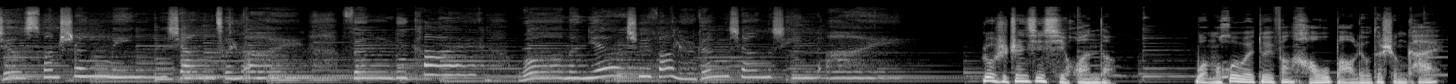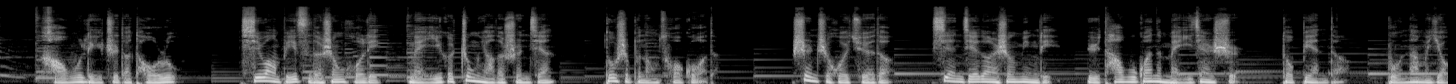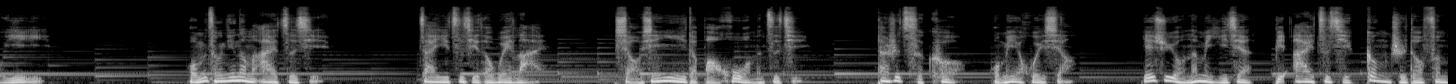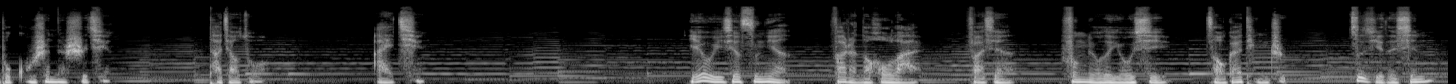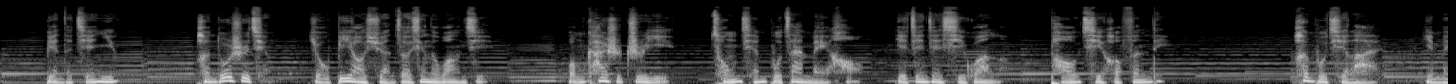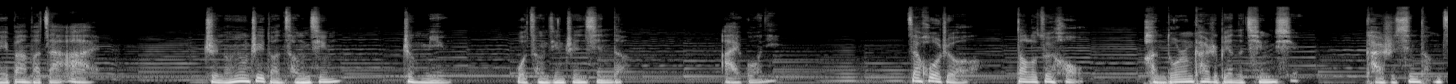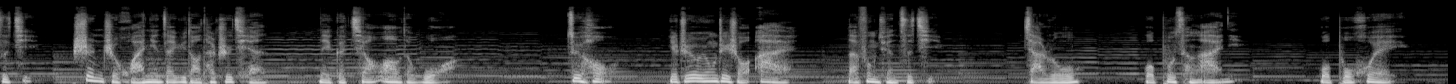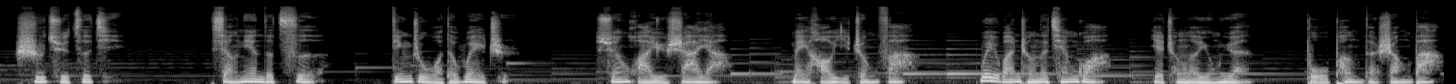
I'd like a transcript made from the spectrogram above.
就算生命像尘埃，分不开，我们也许反而更相信爱。若是真心喜欢的，我们会为对方毫无保留的盛开，毫无理智的投入，希望彼此的生活里每一个重要的瞬间。都是不能错过的，甚至会觉得现阶段生命里与他无关的每一件事都变得不那么有意义。我们曾经那么爱自己，在意自己的未来，小心翼翼地保护我们自己，但是此刻我们也会想，也许有那么一件比爱自己更值得奋不顾身的事情，它叫做爱情。也有一些思念，发展到后来，发现风流的游戏早该停止，自己的心变得坚硬，很多事情有必要选择性的忘记。我们开始质疑，从前不再美好，也渐渐习惯了抛弃和分离。恨不起来，也没办法再爱，只能用这段曾经，证明我曾经真心的。爱过你，再或者，到了最后，很多人开始变得清醒，开始心疼自己，甚至怀念在遇到他之前那个骄傲的我。最后，也只有用这首《爱》来奉劝自己：假如我不曾爱你，我不会失去自己。想念的刺钉住我的位置，喧哗与沙哑。美好已蒸发，未完成的牵挂也成了永远不碰的伤疤。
